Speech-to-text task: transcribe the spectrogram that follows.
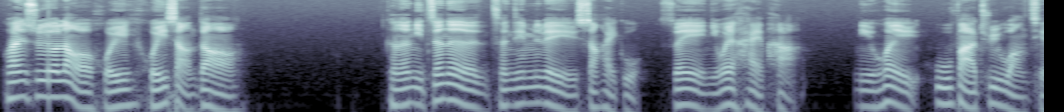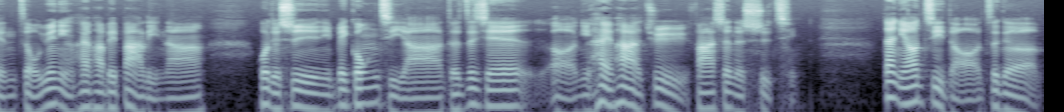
宽恕又让我回回想到，可能你真的曾经被伤害过。所以你会害怕，你会无法去往前走，因为你很害怕被霸凌啊，或者是你被攻击啊的这些呃，你害怕去发生的事情。但你要记得哦，这个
